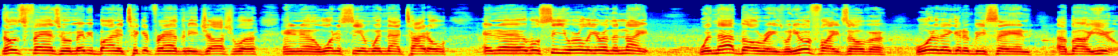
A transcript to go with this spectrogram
Those fans who are maybe buying a ticket for Anthony Joshua and uh, want to see him win that title, and uh, we'll see you earlier in the night. When that bell rings, when your fight's over, what are they going to be saying about you?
